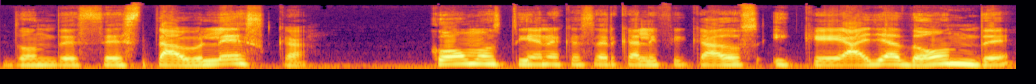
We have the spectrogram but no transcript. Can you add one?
donde se establezca cómo tiene que ser calificados y que haya dónde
